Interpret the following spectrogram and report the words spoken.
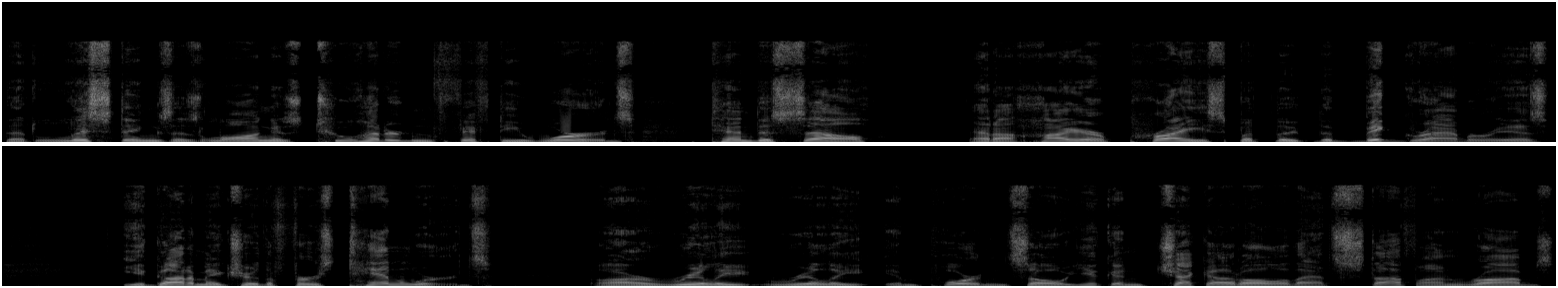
that listings as long as 250 words tend to sell at a higher price. But the, the big grabber is you got to make sure the first 10 words are really, really important. So you can check out all of that stuff on Rob's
